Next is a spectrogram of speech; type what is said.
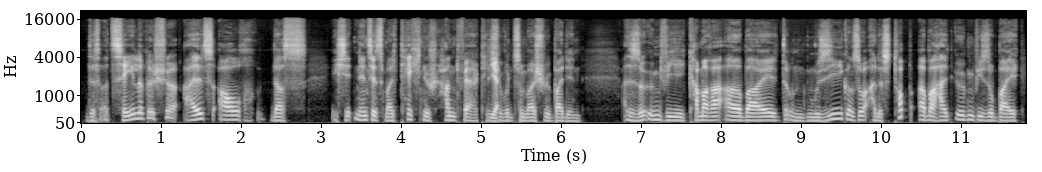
das Erzählerische als auch das, ich nenne es jetzt mal technisch handwerkliche, ja. wo zum Beispiel bei den, also so irgendwie Kameraarbeit und Musik und so, alles top, aber halt irgendwie so bei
